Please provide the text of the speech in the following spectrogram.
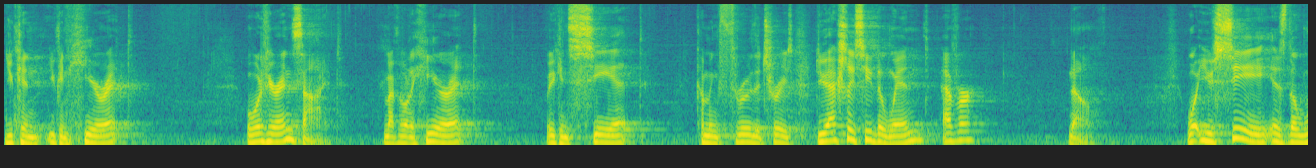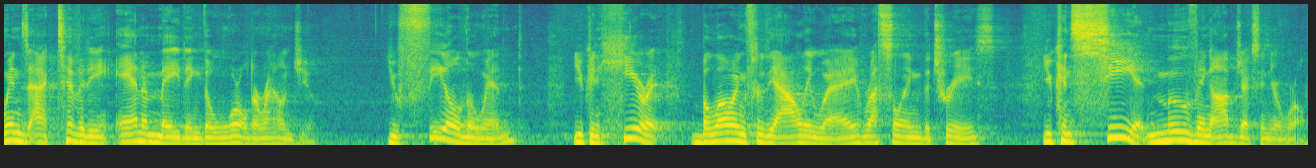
You can, you can hear it. But what if you're inside? You might be able to hear it, but you can see it coming through the trees. Do you actually see the wind ever? No. What you see is the wind's activity animating the world around you. You feel the wind. You can hear it blowing through the alleyway, rustling the trees. You can see it moving objects in your world.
